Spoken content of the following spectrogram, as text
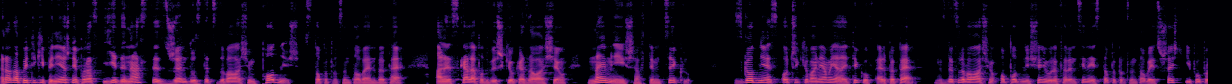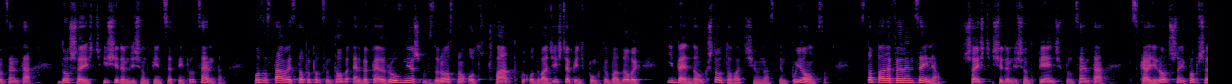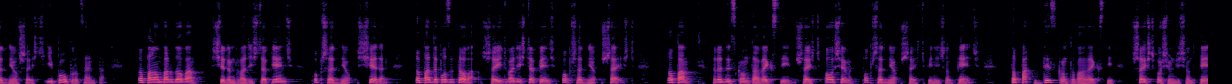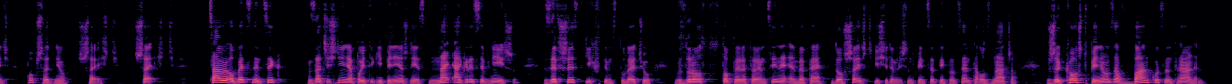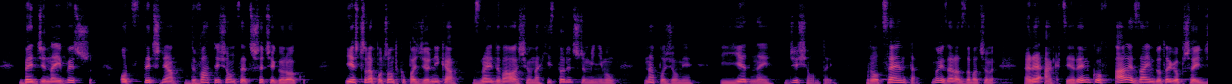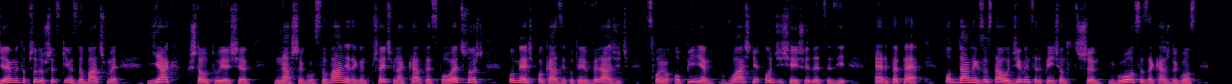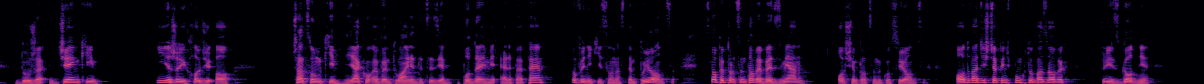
Rada Polityki Pieniężnej po raz jedenasty z rzędu zdecydowała się podnieść stopy procentowe NBP, ale skala podwyżki okazała się najmniejsza w tym cyklu. Zgodnie z oczekiwaniami analityków RPP zdecydowała się o podniesieniu referencyjnej stopy procentowej z 6,5% do 6,75%. Pozostałe stopy procentowe NBP również wzrosną od czwartku o 25 punktów bazowych i będą kształtować się następująco. Stopa referencyjna 6,75% w skali rocznej, poprzednio 6,5%. Stopa lombardowa 7,25, poprzednio 7. Stopa depozytowa 6,25, poprzednio 6. Stopa redyskonta weksli 6,8, poprzednio 6,55. Stopa dyskontowa weksli 6,85, poprzednio 6,6. Cały obecny cykl zacieśnienia polityki pieniężnej jest najagresywniejszy ze wszystkich w tym stuleciu. Wzrost stopy referencyjnej NBP do 6,75% oznacza, że koszt pieniądza w banku centralnym będzie najwyższy od stycznia 2003 roku. Jeszcze na początku października znajdowała się na historycznym minimum na poziomie 1,1%. No i zaraz zobaczymy reakcję rynków, ale zanim do tego przejdziemy, to przede wszystkim zobaczmy, jak kształtuje się nasze głosowanie. Tak więc przejdźmy na kartę społeczność, bo miałeś okazję tutaj wyrazić swoją opinię właśnie o dzisiejszej decyzji RPP. Oddanych zostało 953 głosy, za każdy głos duże dzięki. I jeżeli chodzi o szacunki, jaką ewentualnie decyzję podejmie RPP, to wyniki są następujące. Stopy procentowe bez zmian 8% głosujących. O 25 punktów bazowych, czyli zgodnie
